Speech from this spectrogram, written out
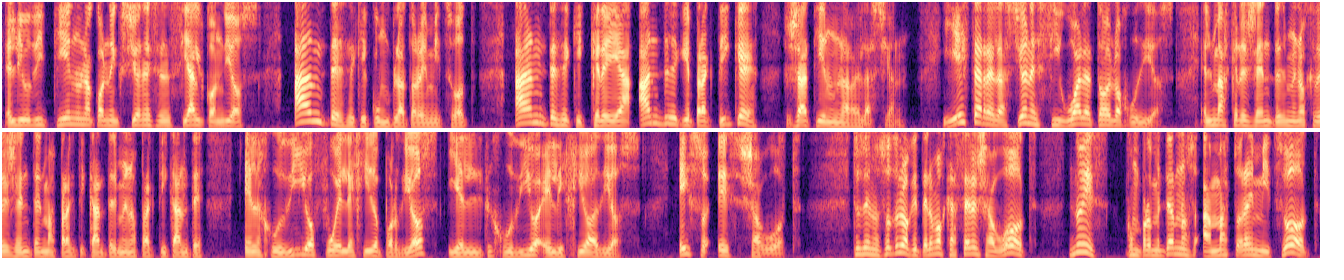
El Yudí tiene una conexión esencial con Dios. Antes de que cumpla Torah y Mitzvot, antes de que crea, antes de que practique, ya tiene una relación. Y esta relación es igual a todos los judíos. El más creyente, el menos creyente, el más practicante, el menos practicante. El judío fue elegido por Dios y el judío eligió a Dios. Eso es Shavuot. Entonces nosotros lo que tenemos que hacer en Shavuot no es comprometernos a más Torah y Mitzvot.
